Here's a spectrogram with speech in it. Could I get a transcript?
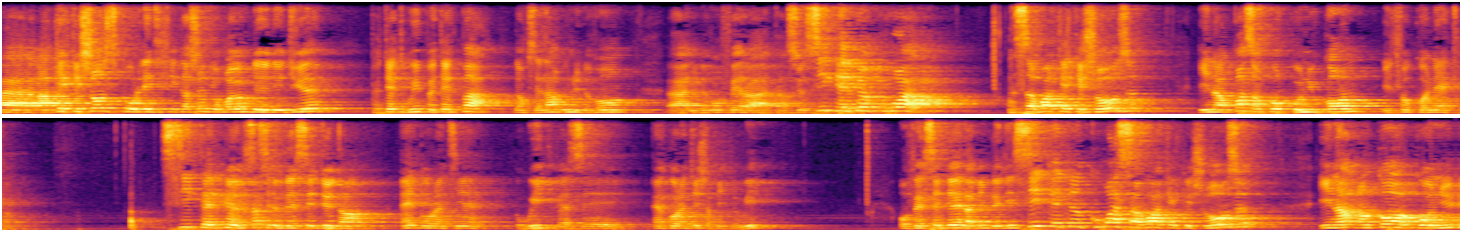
à quelque chose pour l'édification du royaume de, de Dieu? Peut-être oui, peut-être pas. Donc c'est là où nous devons nous devons faire attention. Si quelqu'un croit savoir quelque chose, il n'a pas encore connu comme il faut connaître. Si quelqu'un, ça c'est le verset 2 dans 1 Corinthiens 8, verset 1 Corinthiens chapitre 8. Au verset 2, la Bible dit, si quelqu'un croit savoir quelque chose, il n'a encore connu,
